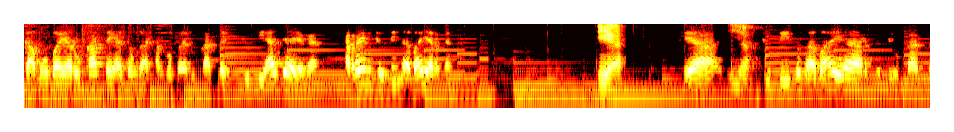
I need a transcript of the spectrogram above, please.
nggak mau bayar UKT atau nggak sanggup bayar UKT, cuti aja ya kan. Karena yang cuti nggak bayar kan. Iya. Ya, iya cuti itu nggak bayar, cuti UKT.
